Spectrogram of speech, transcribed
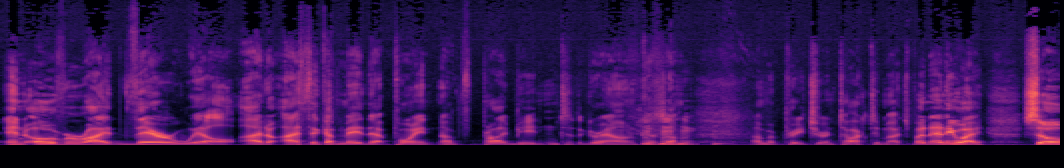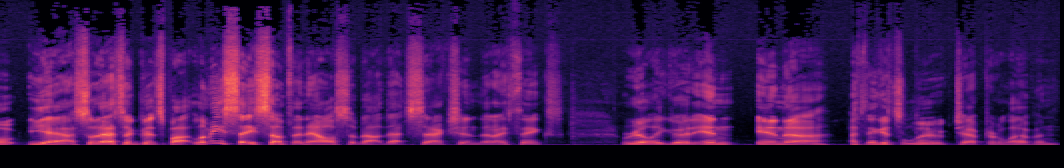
and override their will. I don't, I think I've made that point. I've probably beaten to the ground because I'm I'm a preacher and talk too much. But anyway, so yeah, so that's a good spot. Let me say something else about that section that I think's really good. In in uh, I think it's Luke chapter 11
